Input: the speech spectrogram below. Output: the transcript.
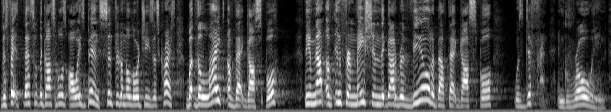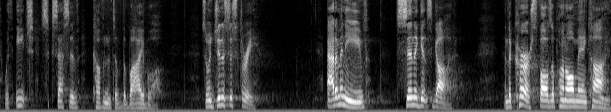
That's what the gospel has always been, centered on the Lord Jesus Christ. But the light of that gospel, the amount of information that God revealed about that gospel, was different and growing with each successive covenant of the Bible. So in Genesis 3, Adam and Eve sin against God, and the curse falls upon all mankind.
